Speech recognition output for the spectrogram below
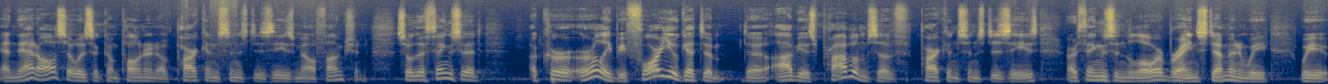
And that also is a component of Parkinson's disease malfunction. So the things that occur early before you get to the obvious problems of Parkinson's disease are things in the lower brainstem, and we, we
